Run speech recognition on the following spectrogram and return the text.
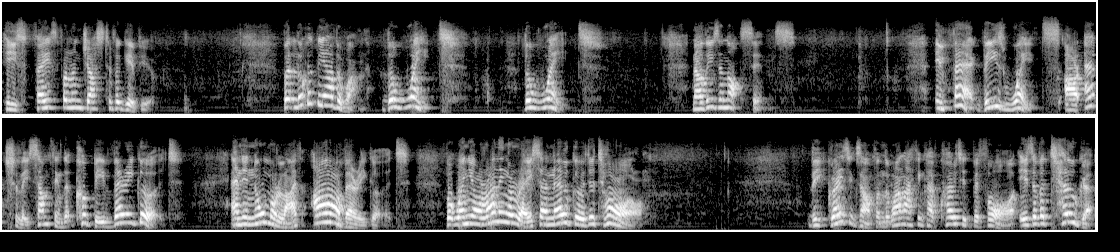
He's faithful and just to forgive you. But look at the other one the weight. The weight. Now, these are not sins. In fact, these weights are actually something that could be very good, and in normal life are very good, but when you're running a race are no good at all. The great example, and the one I think I've quoted before, is of a toga.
